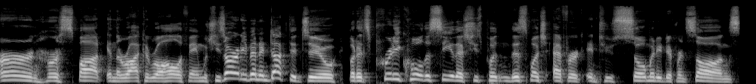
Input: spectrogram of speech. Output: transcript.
earn her spot in the Rock and Roll Hall of Fame, which she's already been inducted to, but it's pretty cool to see that she's putting this much effort into so many different songs,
